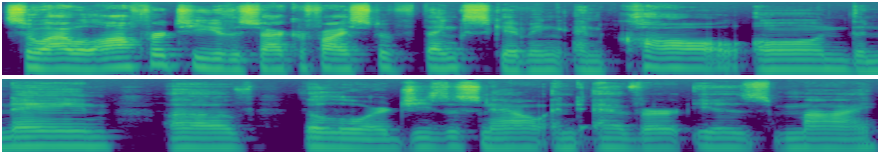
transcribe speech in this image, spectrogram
So I will offer to you the sacrifice of thanksgiving and call on the name of the Lord. Jesus now and ever is my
